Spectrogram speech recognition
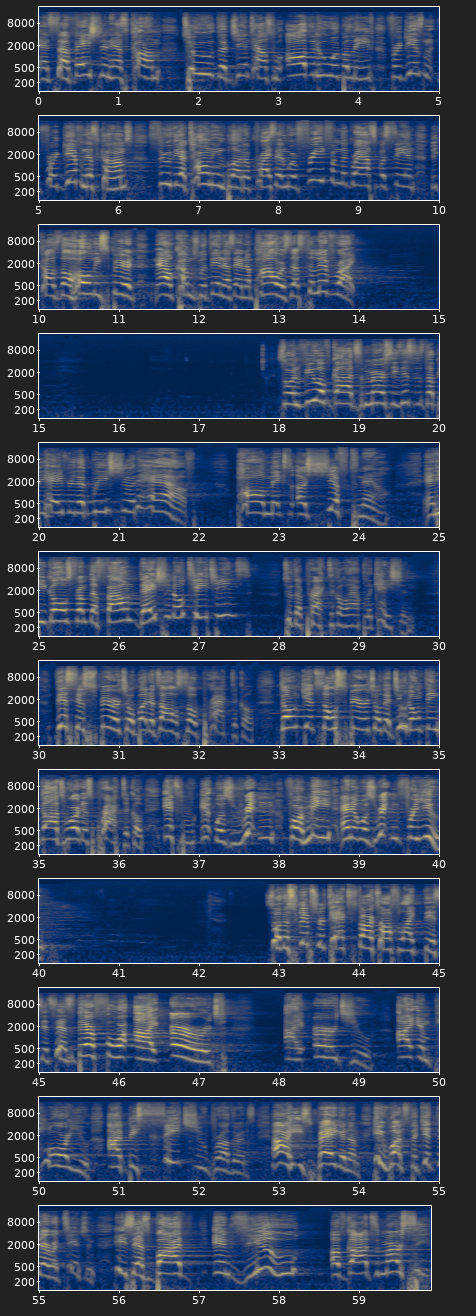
And salvation has come to the Gentiles, who all that who would believe. Forgiveness, forgiveness comes through the atoning blood of Christ, and we're freed from the grasp of sin because the Holy Spirit now comes within us and empowers us to live right. So, in view of God's mercy, this is the behavior that we should have. Paul makes a shift now, and he goes from the foundational teachings to the practical application. This is spiritual, but it's also practical. Don't get so spiritual that you don't think God's word is practical. It's, it was written for me and it was written for you. So the scripture text starts off like this it says, Therefore, I urge, I urge you. I implore you, I beseech you, brethren. Ah, he's begging them. He wants to get their attention. He says, by in view of God's mercy,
